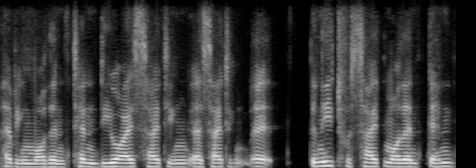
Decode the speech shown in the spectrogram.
having more than 10 DOIs citing, uh, citing uh, the need to cite more than 10,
